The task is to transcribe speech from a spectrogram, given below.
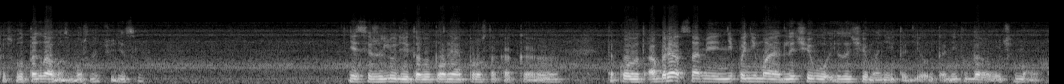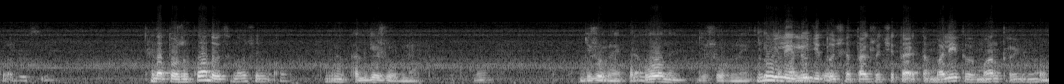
То есть вот тогда возможны чудеса. Если же люди это выполняют просто как э, такой вот обряд, сами не понимая для чего и зачем они это делают, они туда очень мало вкладывают сил. Она тоже вкладывается, но очень мало. Ну, как дежурная. да. Дежурные поклоны, дежурные. Ну или люди молитвы. точно так же читают там молитвы, мантры, но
